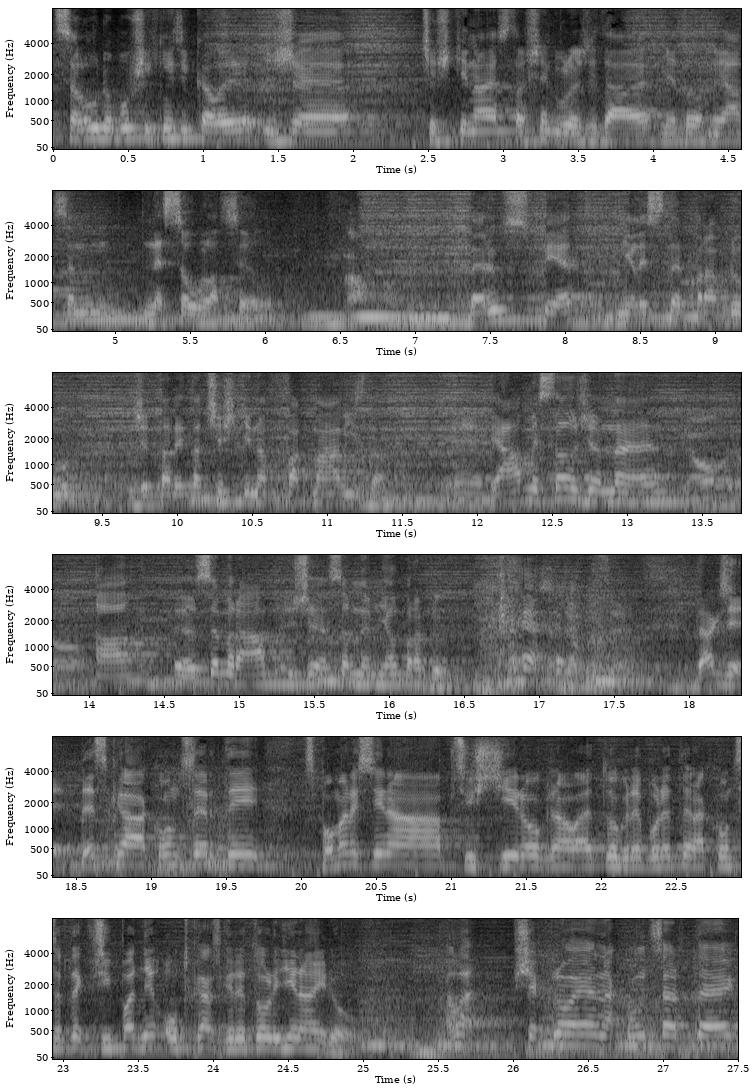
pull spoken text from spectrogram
celou dobu všichni říkali, že čeština je strašně důležitá. Mě to, já jsem nesouhlasil. No. Beru zpět, měli jste pravdu, že tady ta čeština fakt má význam. Já myslel, že ne Jo, jo. a eh, jsem rád, že jsem neměl pravdu. Takže deska, koncerty, vzpomeneš si na příští rok, na léto, kde budete na koncertech, případně odkaž, kde to lidi najdou. Ale všechno je na koncertech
